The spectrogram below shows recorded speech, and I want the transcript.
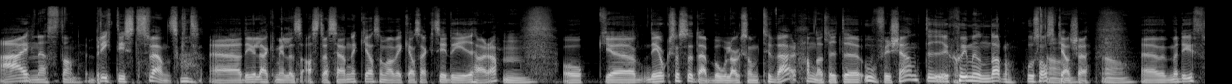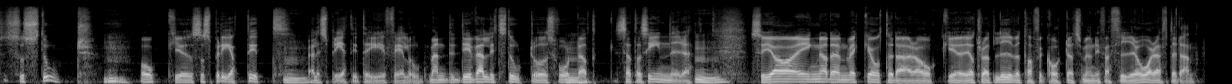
nej, nästan. brittiskt-svenskt. Eh, det är ju läkemedlet AstraZeneca som var veckans aktie i DI här. Och eh, det är också ett där bolag som tyvärr hamnat lite oförtjänt i skymundan hos oss Ja, kanske. ja. Men det är ju så stort och eh, så spretigt. Eller spretigt är fel ord, men det det är väldigt stort och svårt att sätta sig in i det. Så jag ägnade en vecka åt det där och eh, jag tror att livet har förkortats med ungefär fyra år efter den.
